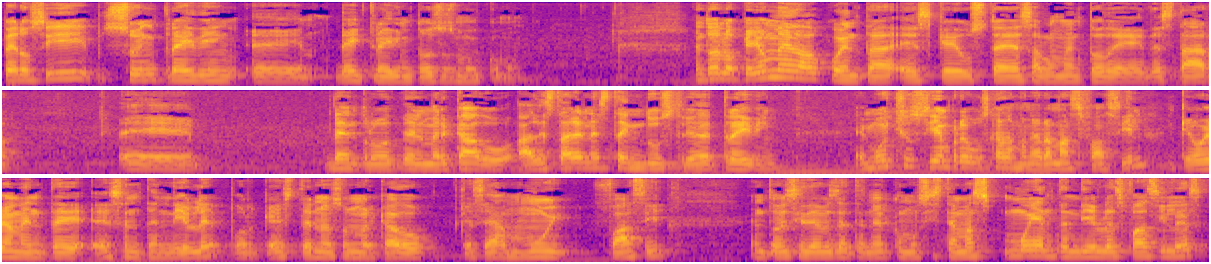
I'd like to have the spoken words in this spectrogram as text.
Pero sí, swing trading, eh, day trading, todo eso es muy común. Entonces lo que yo me he dado cuenta es que ustedes al momento de, estar eh, dentro del mercado, al estar en esta industria de trading, eh, muchos siempre buscan la manera más fácil, que obviamente es entendible porque este no es un mercado que sea muy fácil. Entonces sí debes de tener como sistemas muy entendibles, fáciles,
